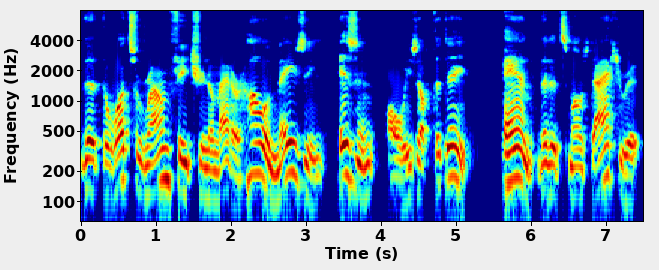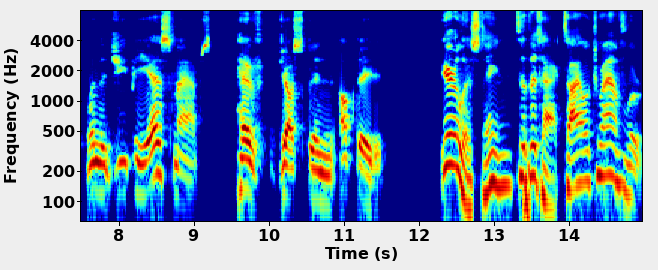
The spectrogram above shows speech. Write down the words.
that the What's Around feature, no matter how amazing, isn't always up to date, and that it's most accurate when the GPS maps have just been updated. You're listening to The Tactile Traveler,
